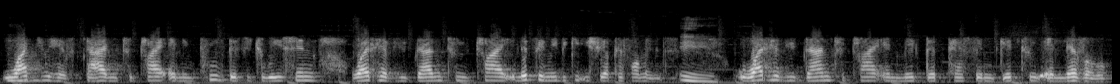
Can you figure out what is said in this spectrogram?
what you have done to try and improve the situation. What have you done to try, let's say maybe issue a performance. Eh. What have you done to try and make that person get to a level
